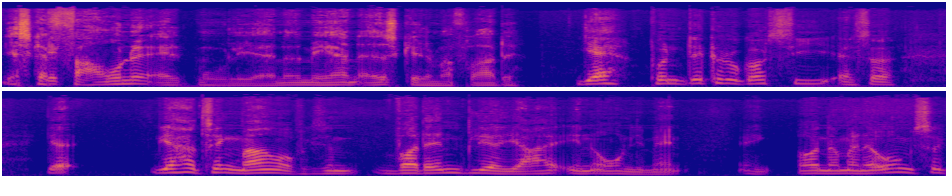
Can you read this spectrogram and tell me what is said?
Jeg skal fagne alt muligt andet, mere end adskille mig fra det. Ja, på, det kan du godt sige. Altså, jeg, jeg har tænkt meget over, for eksempel, hvordan bliver jeg en ordentlig mand? Ikke? Og når man er ung, så,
